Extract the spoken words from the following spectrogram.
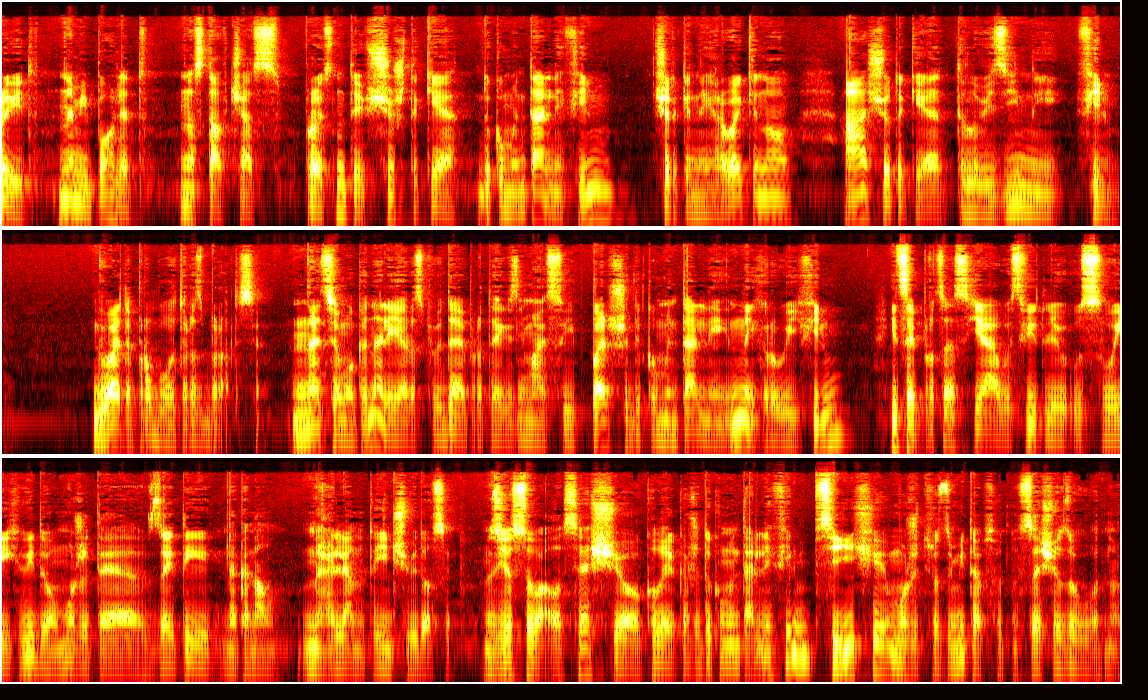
Привіт! На мій погляд, настав час прояснити, що ж таке документальний фільм, що таке не ігрове кіно, а що таке телевізійний фільм. Давайте пробувати розбиратися. На цьому каналі я розповідаю про те, як знімаю свій перший документальний неігровий фільм. І цей процес я висвітлюю у своїх відео. Можете зайти на канал, глянути інші відоси. З'ясувалося, що коли я кажу документальний фільм, всі інші можуть розуміти абсолютно все, що завгодно.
